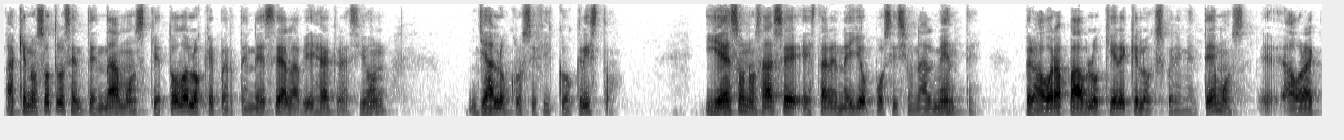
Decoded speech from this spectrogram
a que nosotros entendamos que todo lo que pertenece a la vieja creación ya lo crucificó Cristo. Y eso nos hace estar en ello posicionalmente. Pero ahora Pablo quiere que lo experimentemos. Eh, ahora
